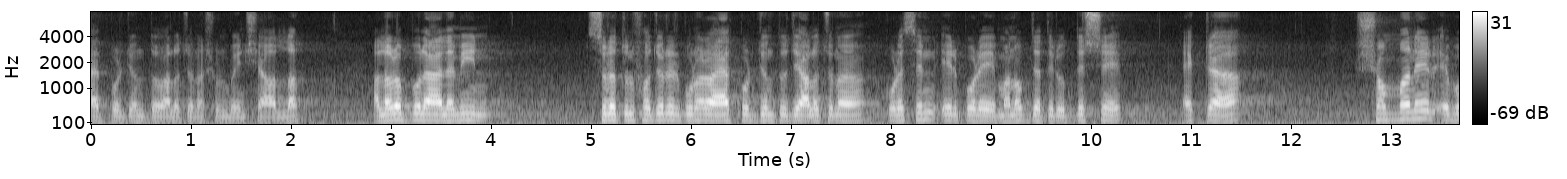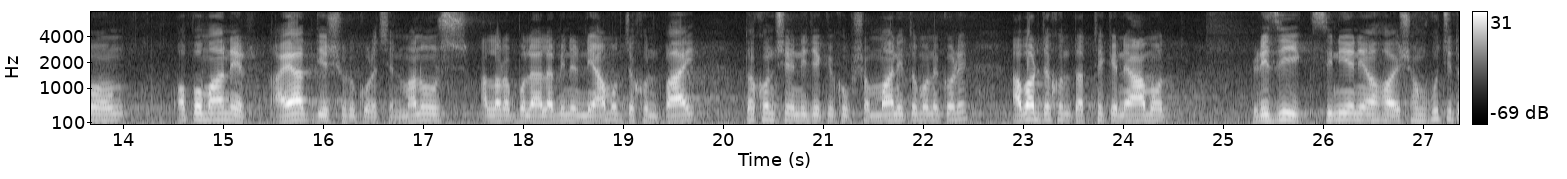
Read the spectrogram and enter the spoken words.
আয়াত পর্যন্ত আলোচনা শুনব ইনশাআল্লাহ। আল্লাহ রব্বুল আলমিন সুরাতুল ফজরের পনেরো আয়াত পর্যন্ত যে আলোচনা করেছেন, এরপরে মানব জাতির উদ্দেশ্যে একটা সম্মানের এবং অপমানের আয়াত দিয়ে শুরু করেছেন। মানুষ আল্লাহ রব্বুল আলমিনের নিয়ামত যখন পায়, তখন সে নিজেকে খুব সম্মানিত মনে করে। আবার যখন তার থেকে নেয়ামত, রিজিক ছিনিয়ে নেওয়া হয়, সংকুচিত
